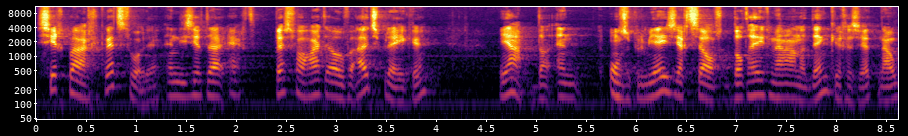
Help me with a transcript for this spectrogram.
zichtbaar gekwetst worden en die zich daar echt best wel hard over uitspreken, ja, dan, en onze premier zegt zelfs, dat heeft mij aan het denken gezet. Nou,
